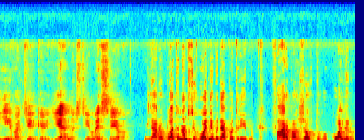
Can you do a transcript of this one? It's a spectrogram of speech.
ліва, тільки в єдності ми сила. Для роботи нам сьогодні буде потрібно фарба жовтого кольору,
